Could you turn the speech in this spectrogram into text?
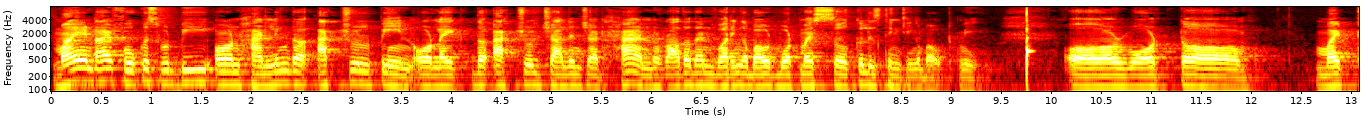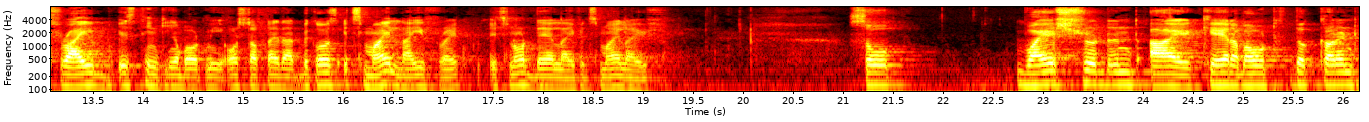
my entire focus would be on handling the actual pain or like the actual challenge at hand rather than worrying about what my circle is thinking about me or what uh, my tribe is thinking about me or stuff like that. Because it's my life right? It's not their life it's my life. So why shouldn't i care about the current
